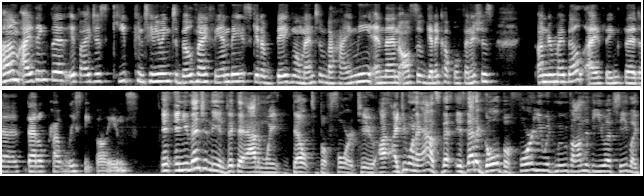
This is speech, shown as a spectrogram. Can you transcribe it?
Um, I think that if I just keep continuing to build my fan base, get a big momentum behind me, and then also get a couple finishes under my belt, I think that uh, that'll probably speak volumes. And, and, you mentioned the Invicta Atomweight belt before too. I, I do want to ask that is that a goal before you would move on to the UFC? Like,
